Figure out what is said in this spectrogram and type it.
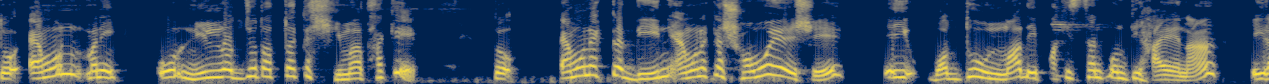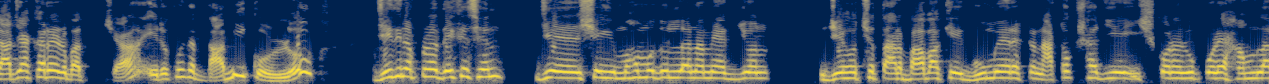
তো এমন মানে ও নির্লজ্জতার তো একটা সীমা থাকে। তো এমন একটা দিন, এমন একটা সময় এসে এই বদ্ধ উন্মাদ, এই পাকিস্তানপন্থী হায়েনা, এই রাজাকারের বাচ্চা এরকম একটা দাবি করল। যেদিন আপনারা দেখেছেন যে সেই মোহাম্মদুল্লাহ নামে একজন যে হচ্ছে তার বাবাকে গুমের একটা নাটক সাজিয়ে ইস্কনের উপরে হামলা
